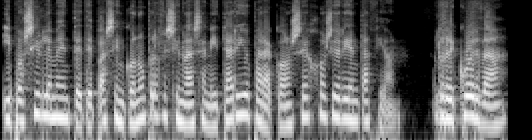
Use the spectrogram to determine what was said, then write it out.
y posiblemente te pasen con un profesional sanitario para consejos y orientación. Recuerda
